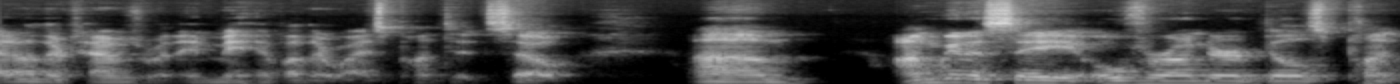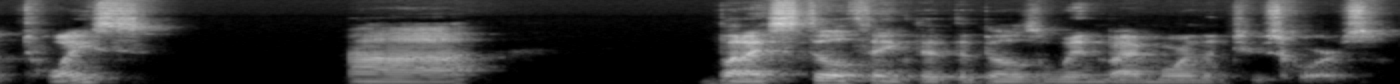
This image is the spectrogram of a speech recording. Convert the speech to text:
at other times where they may have otherwise punted. So um, I'm going to say over under Bills punt twice, uh, but I still think that the Bills win by more than two scores.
